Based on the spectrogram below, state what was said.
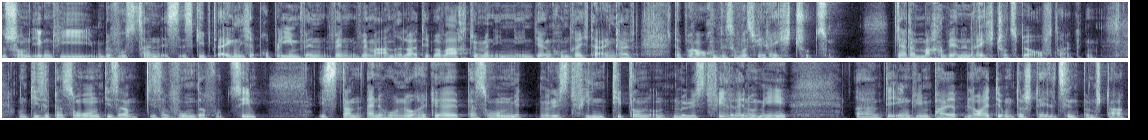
schon irgendwie im Bewusstsein, es, es gibt eigentlich ein Problem, wenn, wenn, wenn man andere Leute überwacht, wenn man in, in deren Grundrechte eingreift, da brauchen wir sowas wie Rechtsschutz. Ja, dann machen wir einen Rechtsschutzbeauftragten. Und diese Person, dieser, dieser Wunderfuzzi, ist dann eine honorige Person mit möglichst vielen Titeln und möglichst viel Renommee, die irgendwie ein paar Leute unterstellt sind beim Staat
